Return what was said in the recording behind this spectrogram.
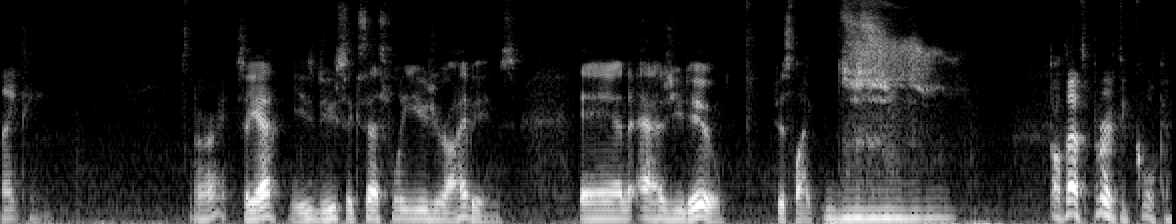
nineteen. All right. So yeah, you do successfully use your eye beams, and as you do, just like Oh, that's pretty cool. Can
